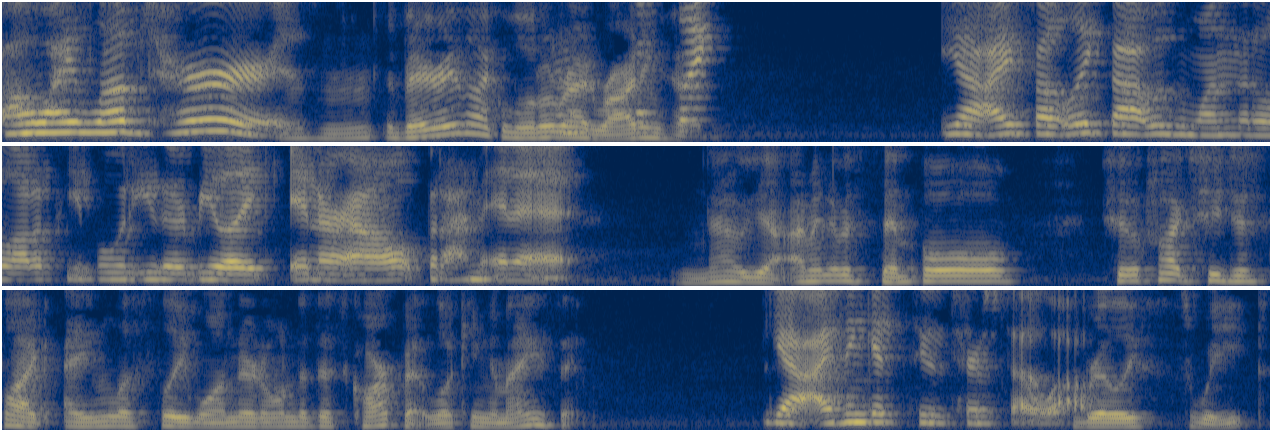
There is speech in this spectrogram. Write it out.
Oh, I loved hers. Mhm. Very like Little Red Riding Hood. like- yeah, I felt like that was one that a lot of people would either be like in or out, but I'm in it. No, yeah. I mean, it was simple. She looked like she just like aimlessly wandered onto this carpet, looking amazing. Yeah, I think it suits her so well. Really sweet.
